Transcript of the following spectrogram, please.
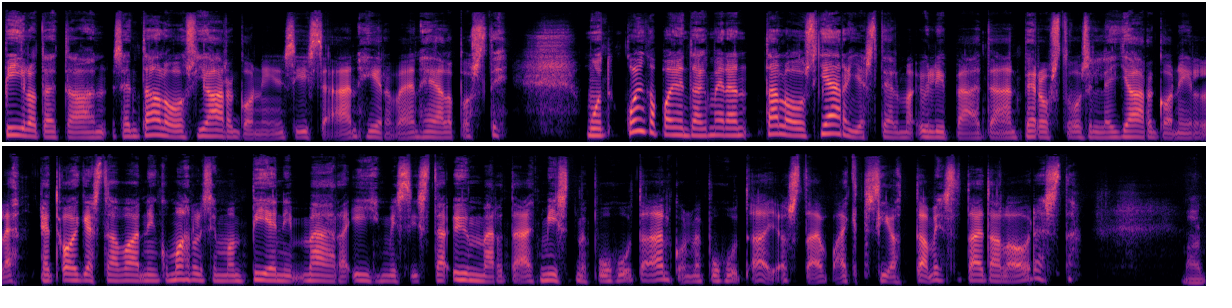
piilotetaan sen talousjargonin sisään hirveän helposti. Mutta kuinka paljon tämä meidän talousjärjestelmä ylipäätään perustuu sille jargonille? Että oikeastaan vaan niin kuin mahdollisimman pieni määrä ihmisistä ymmärtää, että mistä me puhutaan, kun me puhutaan jostain vaikka sijoittamista tai taloudesta mä oon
